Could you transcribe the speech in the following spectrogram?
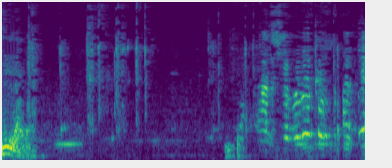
জি আপা আর সেগুলো করতে থাকবে।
